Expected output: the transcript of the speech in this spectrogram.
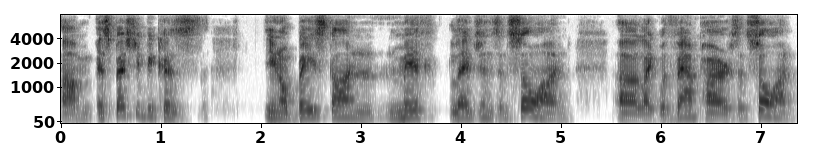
um, especially because you know, based on myth, legends, and so on, uh, like with vampires and so on,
